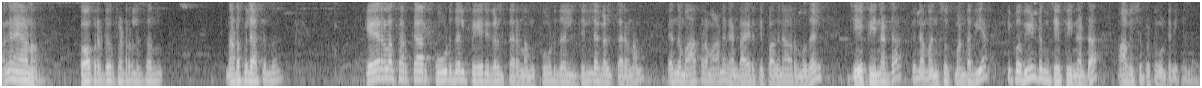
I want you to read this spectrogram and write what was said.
അങ്ങനെയാണോ? കോപ്പറേറ്റീവ് ഫെഡറലിസം നടപ്പിലാക്കുന്നത്? കേരള സർക്കാർ കൂടുതൽ പേരുകൾ തരണം കൂടുതൽ ജില്ലകൾ തരണം. എന്ന് മാത്രമാണ് രണ്ടായിരത്തി പതിനാറ് മുതൽ ജെ പി നഡ്ഡ പിന്നെ മൻസുഖ് മണ്ഡവ്യ ഇപ്പൊ വീണ്ടും ജെ പി നഡ്ഡ ആവശ്യപ്പെട്ടുകൊണ്ടിരിക്കുന്നത്.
